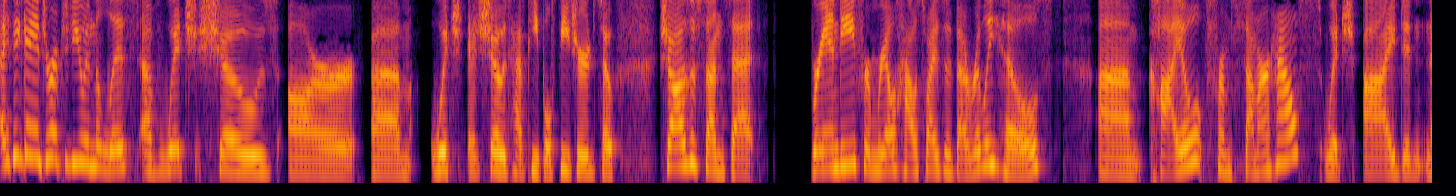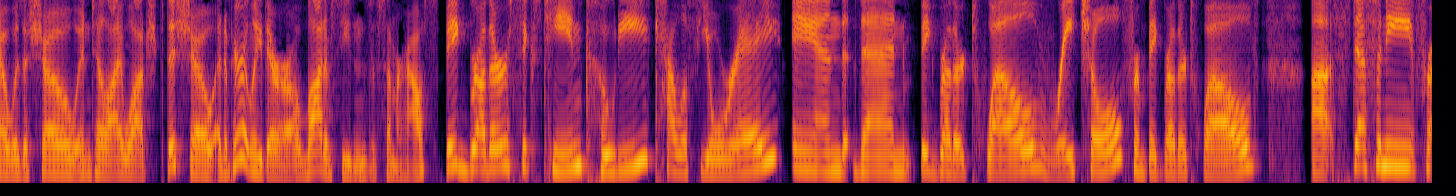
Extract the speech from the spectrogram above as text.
I think I interrupted you in the list of which shows are um, which shows have people featured. So, Shahs of Sunset, Brandi from Real Housewives of Beverly Hills, um, Kyle from Summer House, which I didn't know was a show until I watched this show. And apparently there are a lot of seasons of Summer House. Big Brother 16, Cody Calafiore. And then Big Brother 12, Rachel from Big Brother 12. uh, Stephanie fr-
